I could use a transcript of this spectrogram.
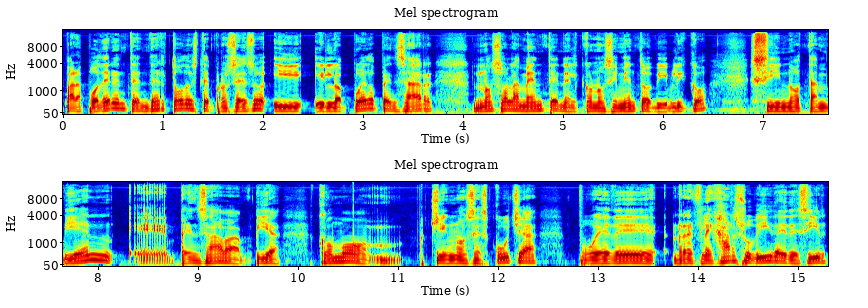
para poder entender todo este proceso y, lo puedo pensar no solamente en el conocimiento bíblico, sino también eh, pensaba, Pía, cómo quien nos escucha puede reflejar su vida y decir,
